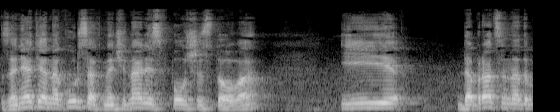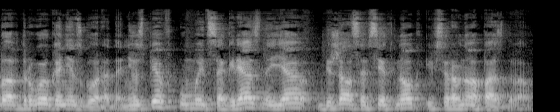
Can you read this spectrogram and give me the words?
Занятия на курсах начинались в полшестого, и добраться надо было в другой конец города. Не успев умыться грязный, я бежал со всех ног и все равно опаздывал.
